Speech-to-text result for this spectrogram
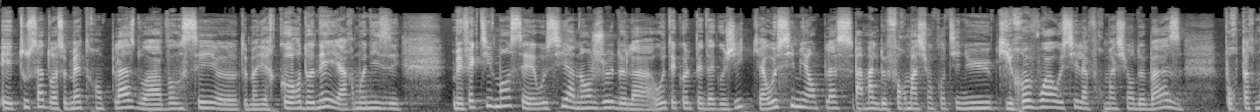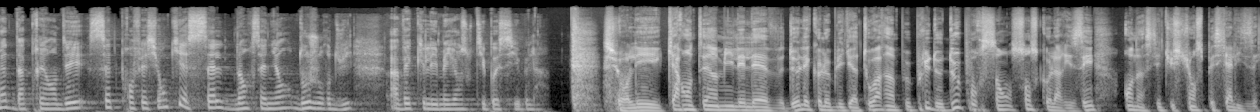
Et tout ça doit se mettre en place, doit avancer euh, de manière coordonnée et harmonisée. Mais effectivement, c'est aussi un enjeu de la haute école pédagogique qui a aussi mis en place pas mal de formations continues, qui revoit aussi la formation de base pour permettre d'appréhender cette profession qui est celle d'enseignant d'aujourd'hui avec les meilleurs outils possibles. Sur les 41 000 élèves de l'école obligatoire, un peu plus de 2% sont scolarisés en institutions spécialisées.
